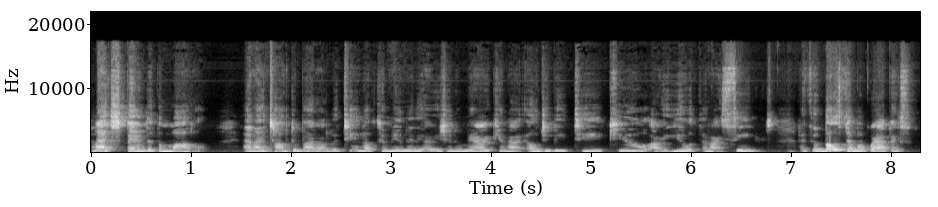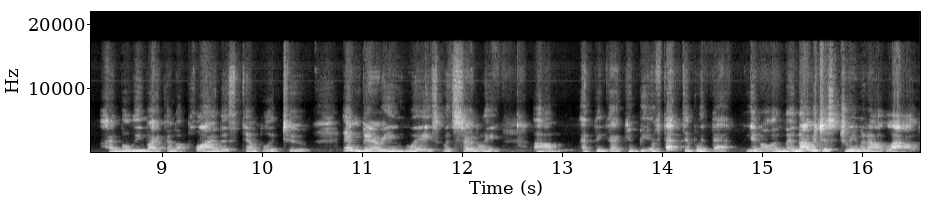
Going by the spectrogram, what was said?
And I expanded the model. And I talked about our Latino community, our Asian American, our LGBTQ, our youth, and our seniors. And so those demographics, I believe I can apply this template to in varying ways, but certainly um, I think I can be effective with that. You know, and, and I was just dreaming out loud.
